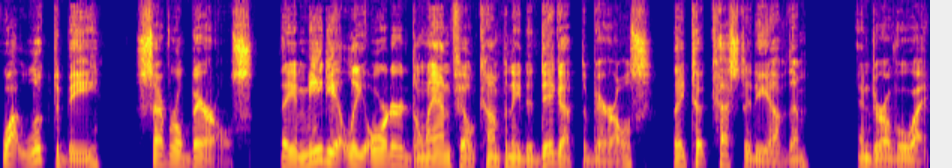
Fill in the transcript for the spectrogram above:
what looked to be several barrels. They immediately ordered the landfill company to dig up the barrels. They took custody of them and drove away.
